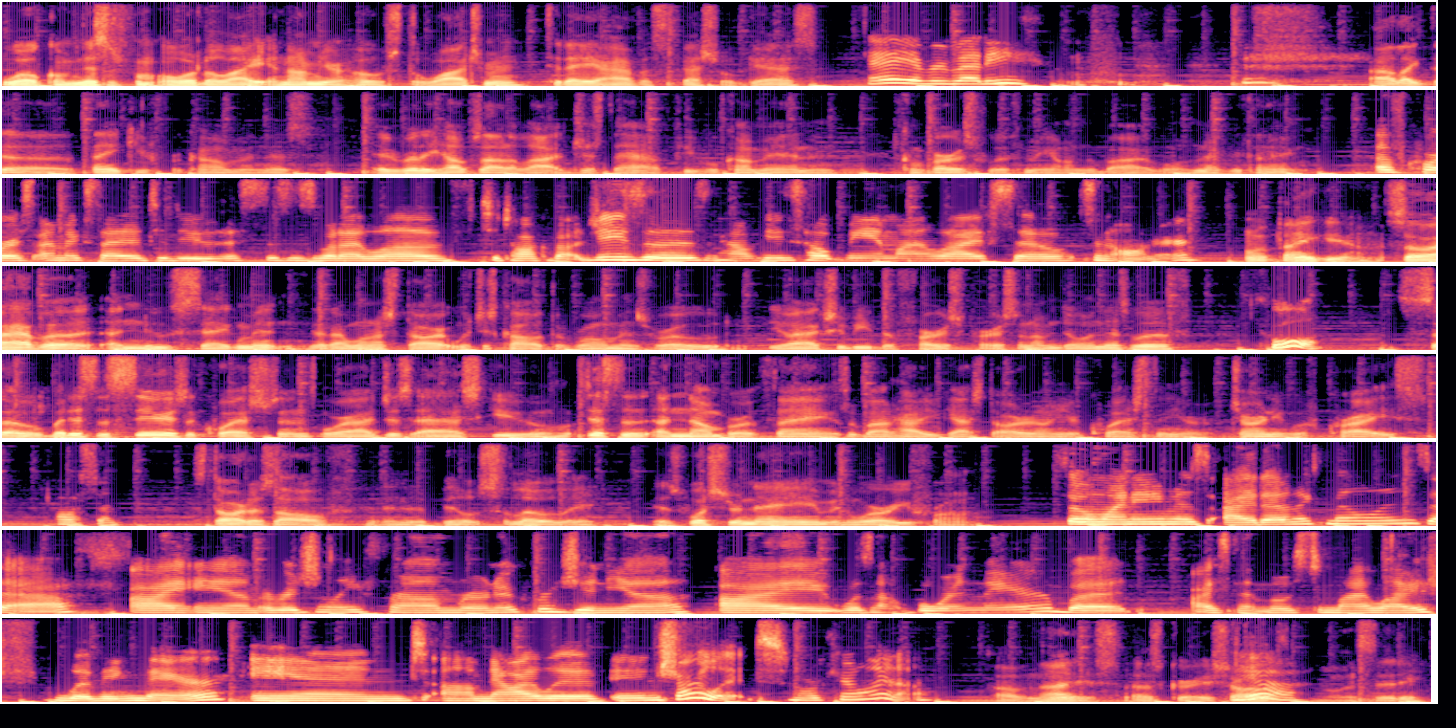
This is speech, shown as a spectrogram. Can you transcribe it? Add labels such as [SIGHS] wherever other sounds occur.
Welcome. This is from Oil to Light, and I'm your host, The Watchman. Today I have a special guest. Hey, everybody. [LAUGHS] I'd like to thank you for coming. This it really helps out a lot just to have people come in and converse with me on the Bible and everything. Of course, I'm excited to do this. This is what I love to talk about Jesus and how he's helped me in my life. So it's an honor. Well, thank you. So I have a, a new segment that I want to start, which is called the Romans Road. You'll actually be the first person I'm doing this with. Cool. So, but it's a series of questions where I just ask you just a, a number of things about how you got started on your quest and your journey with Christ. Awesome. Start us off and it builds slowly. Is what's your name and where are you from? So, my name is Ida McMillan Zaff. I am originally from Roanoke, Virginia. I was not born there, but I spent most of my life living there. And um, now I live in Charlotte, North Carolina. Oh, nice. That's great. Charlotte's yeah. a city.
